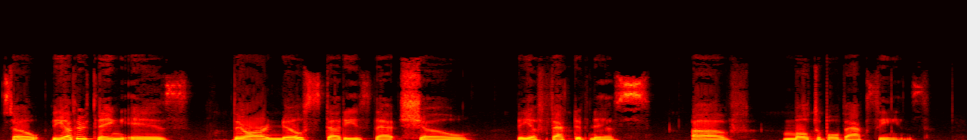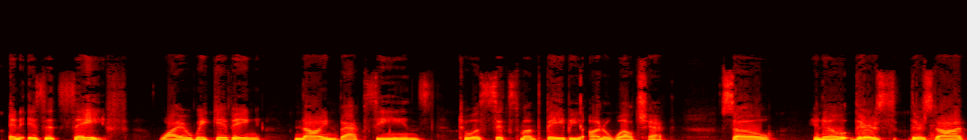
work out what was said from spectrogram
So the other thing is there are no studies that show the effectiveness of multiple vaccines. And is it safe? Why are we giving nine vaccines to a six month baby on a well check? So, you know, there's, there's not,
